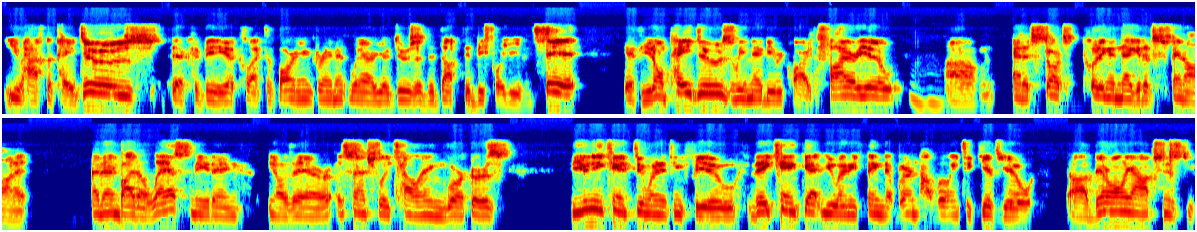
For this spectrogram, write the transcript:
you have to pay dues. There could be a collective bargaining agreement where your dues are deducted before you even see it. If you don't pay dues, we may be required to fire you. Mm-hmm. Um, and it starts putting a negative spin on it. And then by the last meeting, you know, they're essentially telling workers, the union can't do anything for you. They can't get you anything that we're not willing to give you. Uh, their only option is to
